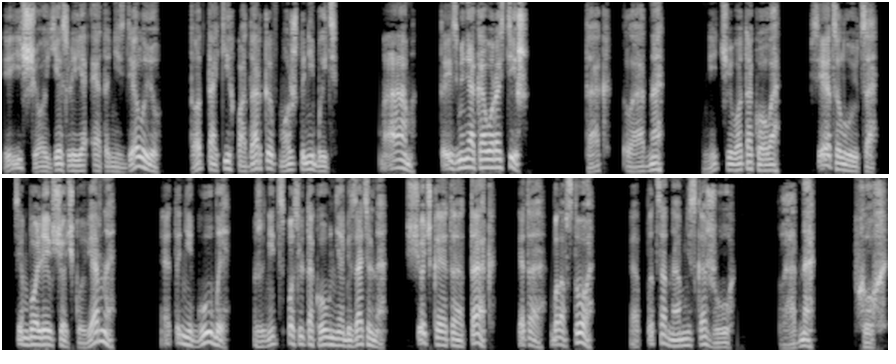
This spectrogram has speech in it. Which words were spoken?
И еще, если я это не сделаю, то таких подарков может и не быть. Мам, ты из меня кого растишь? Так, ладно. Ничего такого. Все целуются, тем более в щечку, верно? Это не губы. Жениться после такого не обязательно. Щечка — это так, это баловство. А пацанам не скажу. Ладно. Фух.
